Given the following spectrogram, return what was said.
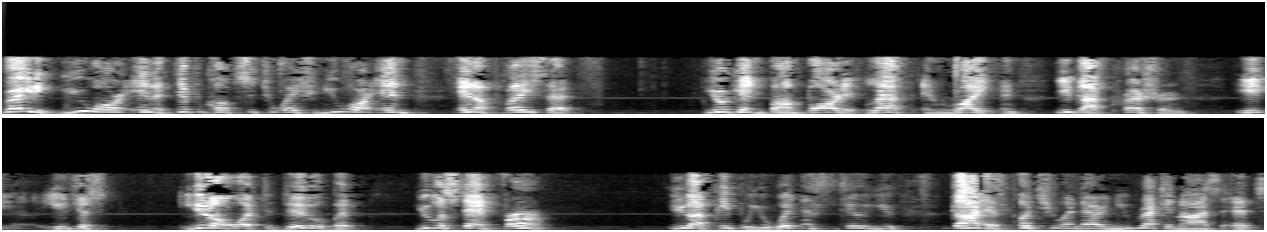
Grady, you are in a difficult situation. You are in, in a place that you're getting bombarded left and right, and you got pressure, and you you just you don't know what to do, but you gonna stand firm. You got people you witness to. You God has put you in there, and you recognize it's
